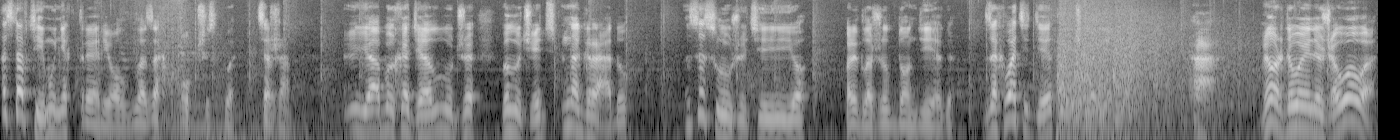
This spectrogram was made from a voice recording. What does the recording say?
Оставьте ему некоторый ореол в глазах общества, сержант. Я бы хотел лучше получить награду. Заслужите ее, предложил Дон Диего. Захватите этого человека. Ха! Мертвого или живого,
